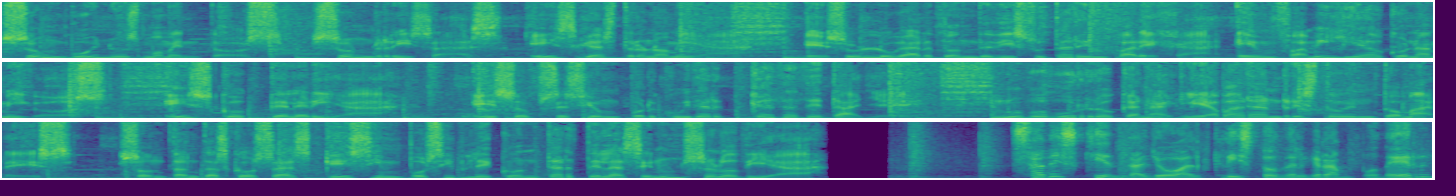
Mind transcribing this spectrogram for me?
Son buenos momentos, son risas, es gastronomía. Es un lugar donde disfrutar en pareja, en familia o con amigos. Es coctelería. Es obsesión por cuidar cada detalle. Nuevo burro Canaglia Bar and Resto en Tomares. Son tantas cosas que es imposible contártelas en un solo día. ¿Sabes quién talló al Cristo del Gran Poder?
